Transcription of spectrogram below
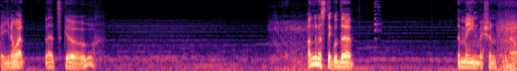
Hey, you know what? Let's go. I'm gonna stick with the the main mission for now.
